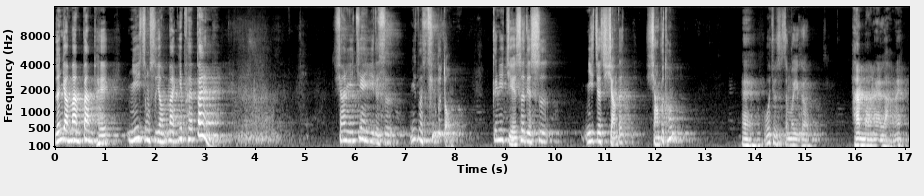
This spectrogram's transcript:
人家慢半拍，你总是要慢一拍半。向你建议的是，你总是听不懂；跟你解释的是，你这想的想不通。哎，我就是这么一个憨慢爱狼哎。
